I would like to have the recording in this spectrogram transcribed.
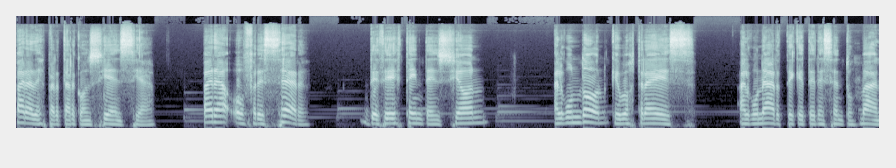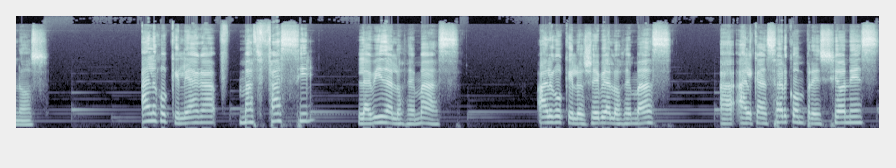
para despertar conciencia, para ofrecer desde esta intención algún don que vos traes, algún arte que tenés en tus manos, algo que le haga más fácil la vida a los demás, algo que los lleve a los demás a alcanzar comprensiones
